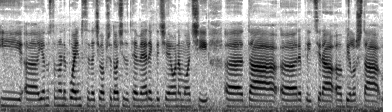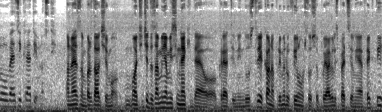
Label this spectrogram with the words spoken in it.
i uh, jednostavno ne bojim se da će uopšte doći do te mere gde će ona moći da replicira bilo šta u vezi kreativnosti. A ne znam baš da li će, mo moći će da zameni, ja mislim, neki deo kreativne industrije, kao na primjer u filmu što su pojavili specijalni efekti,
